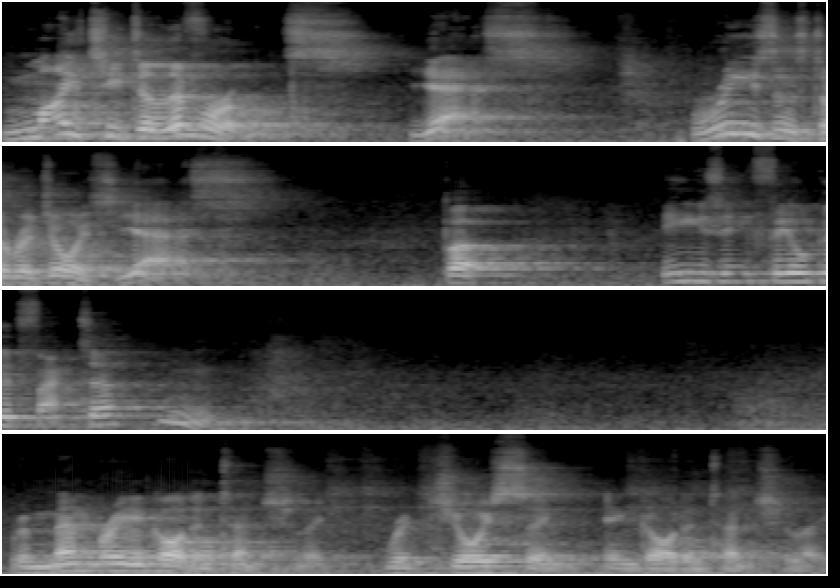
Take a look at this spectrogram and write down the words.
Mighty deliverance, yes. Reasons to rejoice, yes. But easy feel good factor? Hmm. Remembering God intentionally, rejoicing in God intentionally,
